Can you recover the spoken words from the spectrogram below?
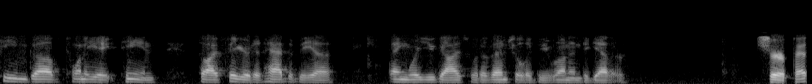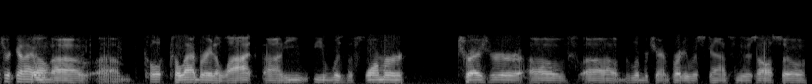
Team Guv 2018, so I figured it had to be a thing where you guys would eventually be running together. Sure, Patrick and I uh, um, co- collaborate a lot. Uh, he he was the former treasurer of uh, the Libertarian Party of Wisconsin. He was also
